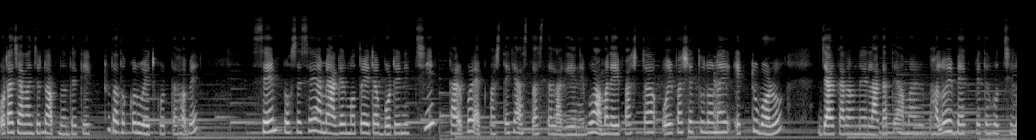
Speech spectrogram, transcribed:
ওটা জানার জন্য আপনাদেরকে একটু ততক্ষণ ওয়েট করতে হবে। সেম প্রসেসে আমি আগের মতো এটা বটে নিচ্ছি, তারপর এক পাশ থেকে আস্তে আস্তে লাগিয়ে নেব। আমার এই পাশটা ওই পাশের তুলনায় একটু বড়, যার কারণে লাগাতে আমার ভালোই ব্যাগ পেতে হচ্ছিল।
